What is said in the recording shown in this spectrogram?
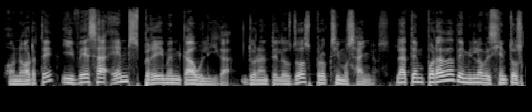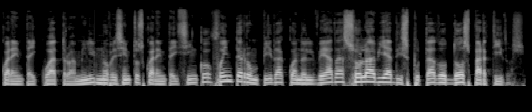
o Norte y Weser Ems Bremen Gauliga durante los dos próximos años. La temporada de 1944 a 1945 fue interrumpida cuando el Veada solo había disputado dos partidos.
